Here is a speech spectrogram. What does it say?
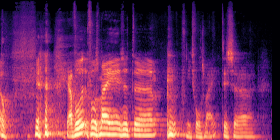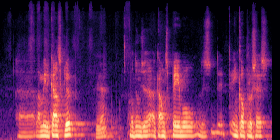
Oh. ja, vol- volgens mij is het, eh, of niet volgens mij, het is een Amerikaanse club. Ja? Wat doen ze? Accounts payable, dus het inkoopproces,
